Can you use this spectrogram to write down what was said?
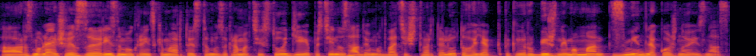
Розмовляючи з різними українськими артистами, зокрема в цій студії, постійно згадуємо 24 лютого як такий рубіжний момент змін для кожного із нас.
